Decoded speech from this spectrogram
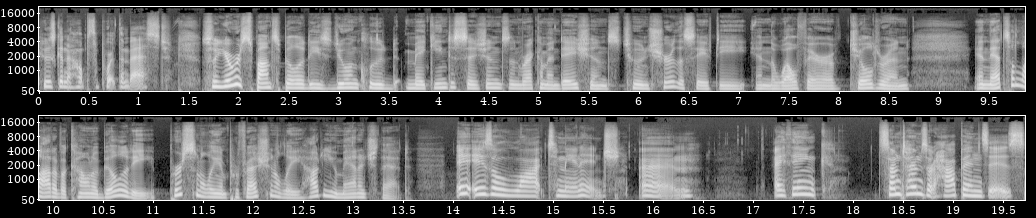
who's going to help support them best. So, your responsibilities do include making decisions and recommendations to ensure the and the welfare of children. And that's a lot of accountability, personally and professionally. How do you manage that? It is a lot to manage. Um, I think sometimes what happens is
